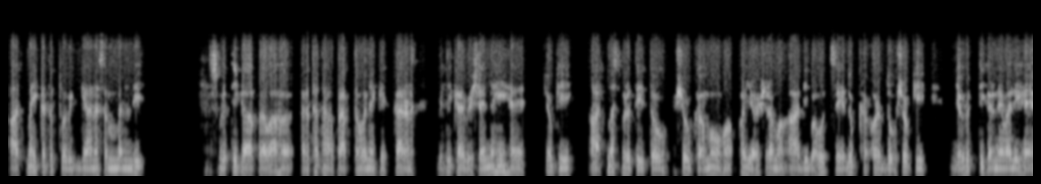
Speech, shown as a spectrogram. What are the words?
आत्मिक तत्व विज्ञान संबंधी स्मृति का प्रवाह अर्थतः प्राप्त होने के कारण विधि का विषय नहीं है, क्योंकि आत्मस्मृति तो शोक, मोह, भय, श्रम आदि बहुत से दुख और दोषों की निवृत्ति करने वाली है।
